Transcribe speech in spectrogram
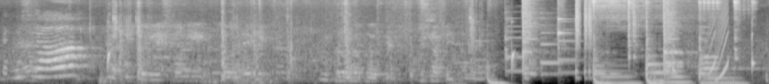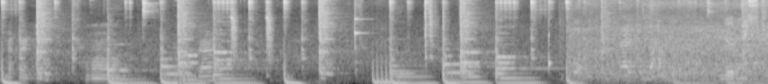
내 끝이야. 이쪽에 거기 또 내리. 그런 거 괜찮아요. 부탁할게. 고마워. 감사합니다. 이런 수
